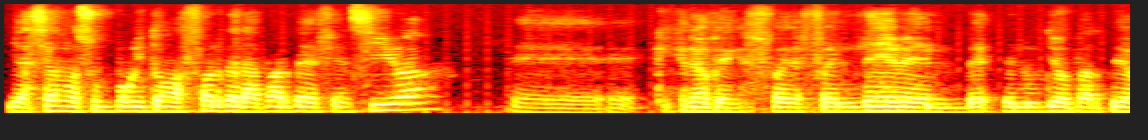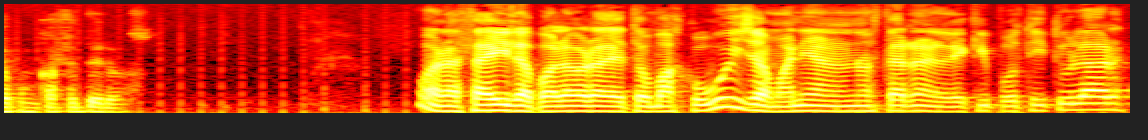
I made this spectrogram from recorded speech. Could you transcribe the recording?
y hacernos un poquito más fuerte la parte defensiva, eh, que creo que fue, fue el debe del último partido con Cafeteros. Bueno, hasta ahí la palabra de Tomás Cubilla. Mañana no estará en el equipo titular,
